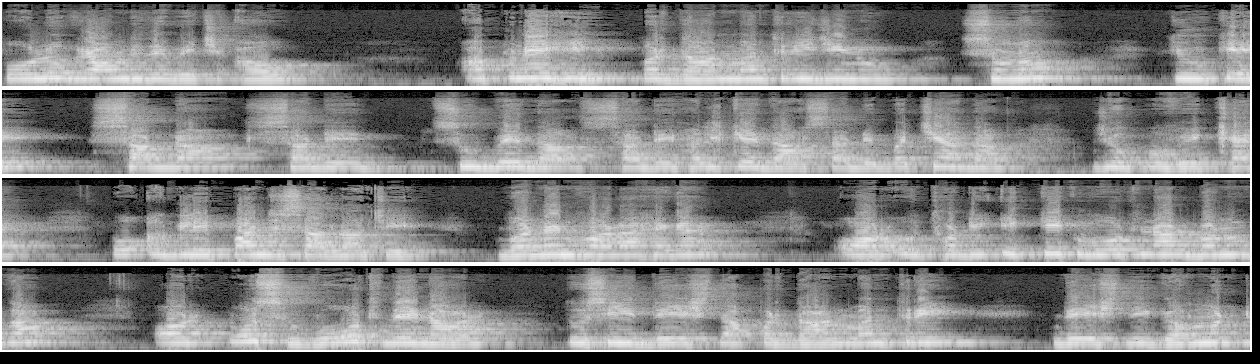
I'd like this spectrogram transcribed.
ਪੋਲੋ ਗਰਾਊਂਡ ਦੇ ਵਿੱਚ ਆਓ। ਆਪਣੇ ਹੀ ਪ੍ਰਧਾਨ ਮੰਤਰੀ ਜੀ ਨੂੰ ਸੁਣੋ, ਕਿਉਂਕਿ ਸਾਡਾ, ਸਾਡੇ ਸੂਬੇ ਦਾ, ਸਾਡੇ ਹਲਕੇ ਦਾ, ਸਾਡੇ ਬੱਚਿਆਂ ਦਾ ਜੋ ਭਵਿੱਖ ਹੈ ਉਹ ਅਗਲੇ 5 ਸਾਲਾਂ 'ਚ ਬਣਨ ਵਾਲਾ ਹੈਗਾ ਔਰ ਉਹ ਤੁਹਾਡੀ ਇੱਕ ਇੱਕ ਵੋਟ ਨਾਲ ਬਣੂਗਾ ਔਰ ਉਸ ਵੋਟ ਦੇ ਨਾਲ ਤੁਸੀਂ ਦੇਸ਼ ਦਾ ਪ੍ਰਧਾਨ ਮੰਤਰੀ, ਦੇਸ਼ ਦੀ ਗਵਰਨਮੈਂਟ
